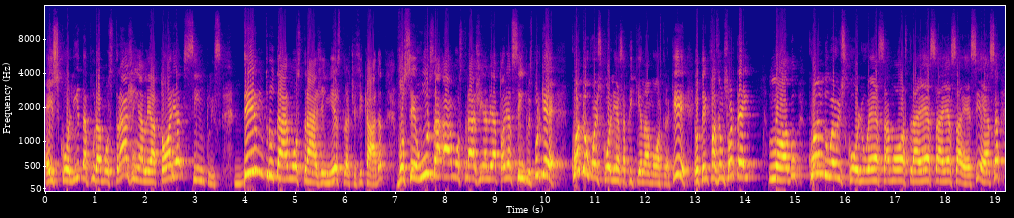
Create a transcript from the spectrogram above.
é escolhida por amostragem aleatória simples. Dentro da amostragem estratificada, você usa a amostragem aleatória simples. Por quê? Quando eu vou escolher essa pequena amostra aqui, eu tenho que fazer um sorteio. Logo, quando eu escolho essa amostra, essa, essa, essa e essa,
